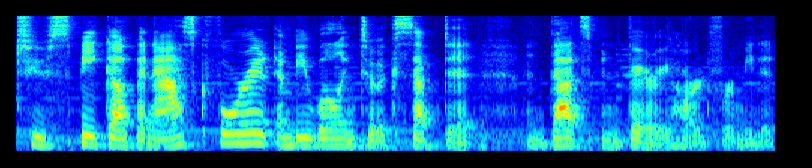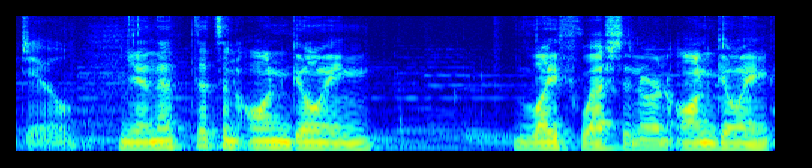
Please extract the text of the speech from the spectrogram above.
to speak up and ask for it and be willing to accept it and that's been very hard for me to do. Yeah and that, that's an ongoing life lesson or an ongoing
